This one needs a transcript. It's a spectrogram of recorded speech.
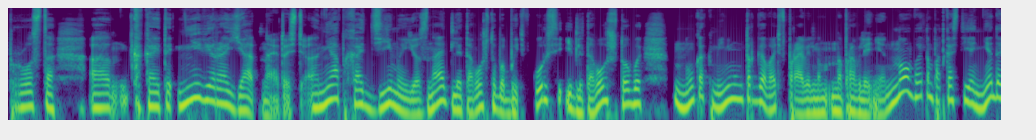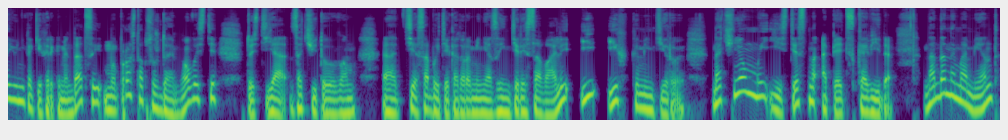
просто э, какая-то невероятная. То есть э, необходимо ее знать для того, чтобы быть в курсе и для того, чтобы, ну, как минимум, торговать в правильном направлении. Но в этом подкасте я не даю никаких рекомендаций, мы просто обсуждаем новости, то есть я зачитываю вам э, те события, которые меня заинтересовали, и их комментирую. Начнем мы, естественно, опять с ковида. На данный момент,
